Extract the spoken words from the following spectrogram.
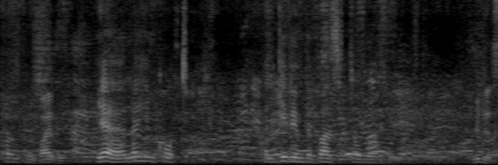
from the Bible. Yeah, let him quote. I'll give him the verse. Don't. Read this.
